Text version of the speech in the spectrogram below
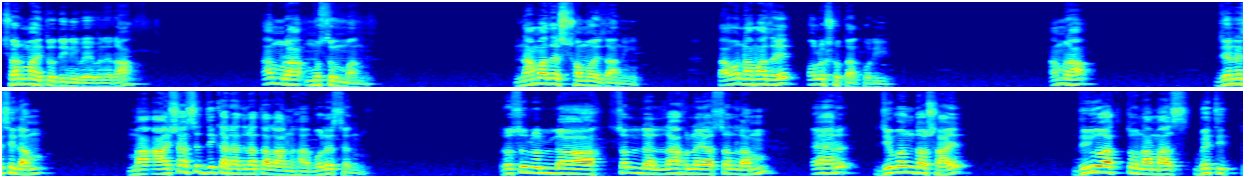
শর্মায়িত দিনী বোনেরা, আমরা মুসলমান, নামাজের সময় জানি, তাও নামাজে অলসতা করি। আমরা জেনেছিলাম, মা আয়সা সিদ্দিকা রাদিল্লা তালা আনহা বলেছেন রসুলুল্লাহ সাল্লাহ সাল্লাম এর জীবন দশায় ওয়াক্ত নামাজ ব্যতীত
